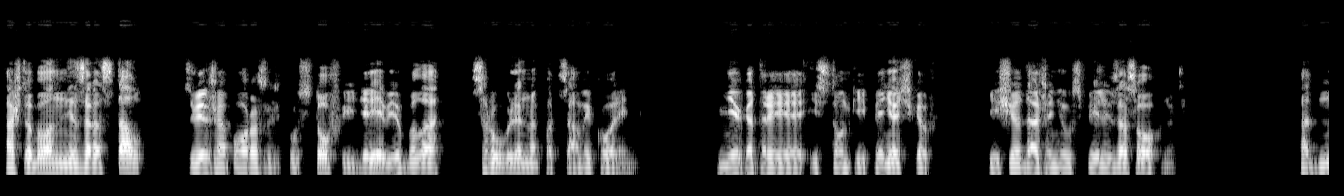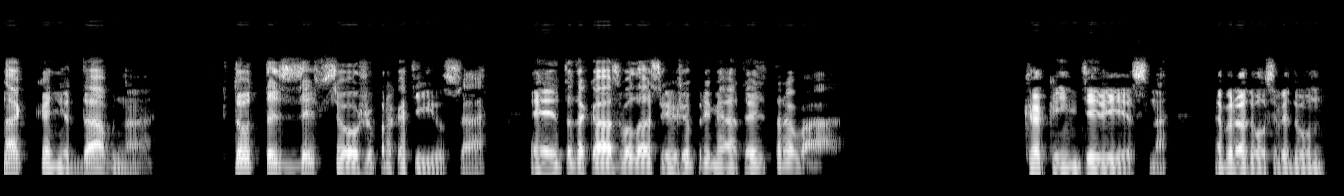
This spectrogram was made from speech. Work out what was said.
А чтобы он не зарастал, свежая поросль кустов и деревьев была срублена под самый корень. Некоторые из тонких пенечков еще даже не успели засохнуть. Однако недавно кто-то здесь все же прокатился. Это доказывала свежепримятая трава. «Как интересно!» обрадовался ведун.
